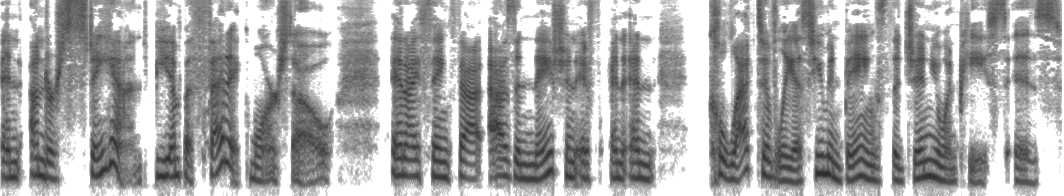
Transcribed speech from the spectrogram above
and understand, be empathetic more so. And I think that as a nation, if, and, and collectively as human beings, the genuine piece is,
